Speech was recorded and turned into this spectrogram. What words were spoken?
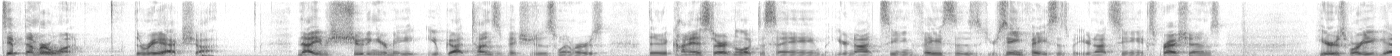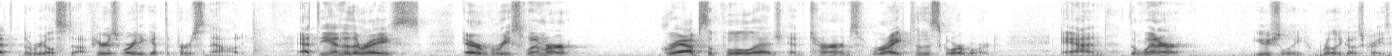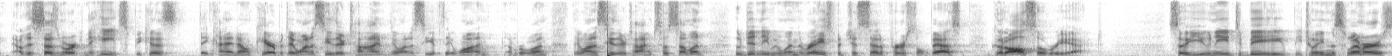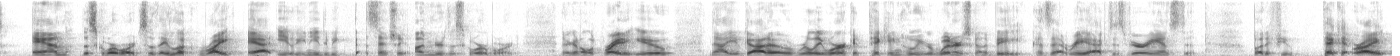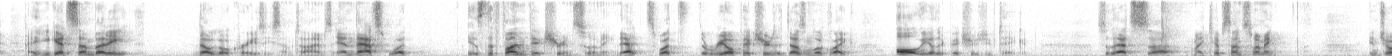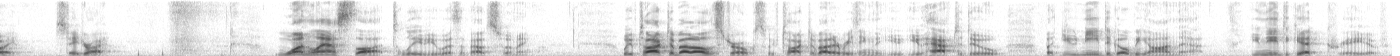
Tip number one, the react shot. Now you're shooting your meet, you've got tons of pictures of swimmers. They're kind of starting to look the same. You're not seeing faces. You're seeing faces, but you're not seeing expressions. Here's where you get the real stuff. Here's where you get the personality. At the end of the race, every swimmer grabs the pool edge and turns right to the scoreboard. And the winner usually really goes crazy. Now, this doesn't work in the heats because they kind of don't care, but they want to see their time. They want to see if they won, number one. They want to see their time. So someone who didn't even win the race but just set a personal best could also react. So you need to be between the swimmers and the scoreboard. So they look right at you. You need to be essentially under the scoreboard. They're going to look right at you. Now you've got to really work at picking who your winner is going to be because that react is very instant. But if you pick it right and you get somebody, they'll go crazy sometimes. And that's what is the fun picture in swimming. That's what's the real picture that doesn't look like all the other pictures you've taken. So that's uh, my tips on swimming. Enjoy. Stay dry. One last thought to leave you with about swimming. We've talked about all the strokes. We've talked about everything that you, you have to do. But you need to go beyond that. You need to get creative.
